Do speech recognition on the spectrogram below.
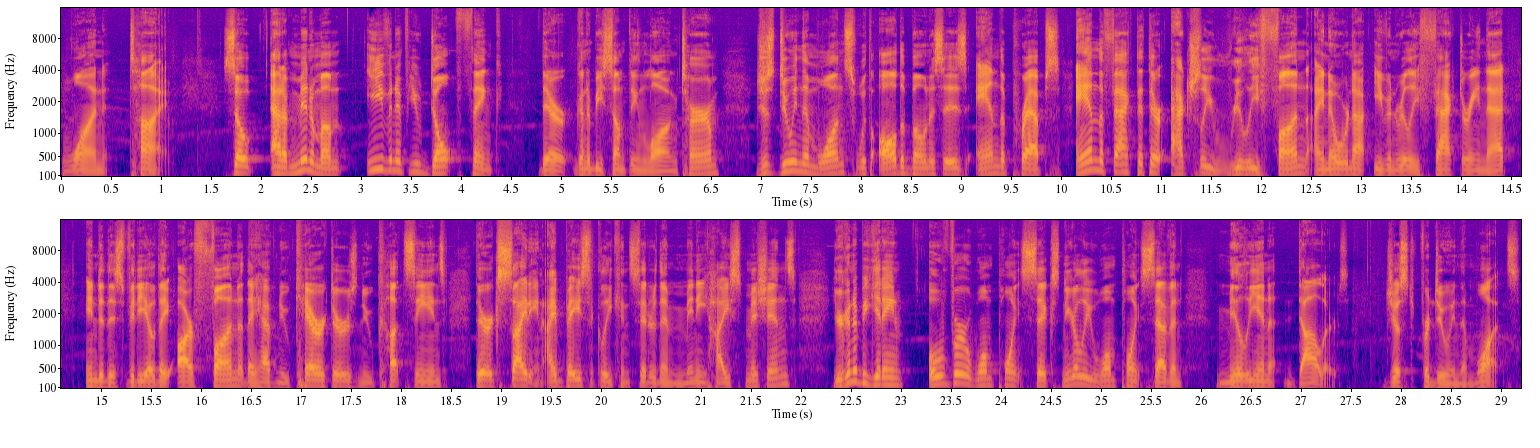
one time. So, at a minimum, even if you don't think they're going to be something long term, Just doing them once with all the bonuses and the preps and the fact that they're actually really fun. I know we're not even really factoring that into this video. They are fun. They have new characters, new cutscenes. They're exciting. I basically consider them mini heist missions. You're going to be getting over 1.6, nearly 1.7 million dollars just for doing them once.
